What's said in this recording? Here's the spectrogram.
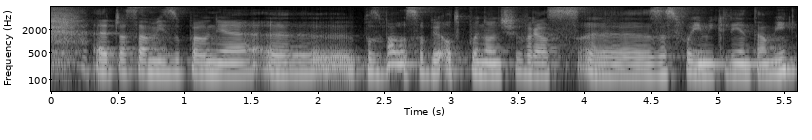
Czasami zupełnie pozwala sobie odpłynąć wraz ze swoimi klientami.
